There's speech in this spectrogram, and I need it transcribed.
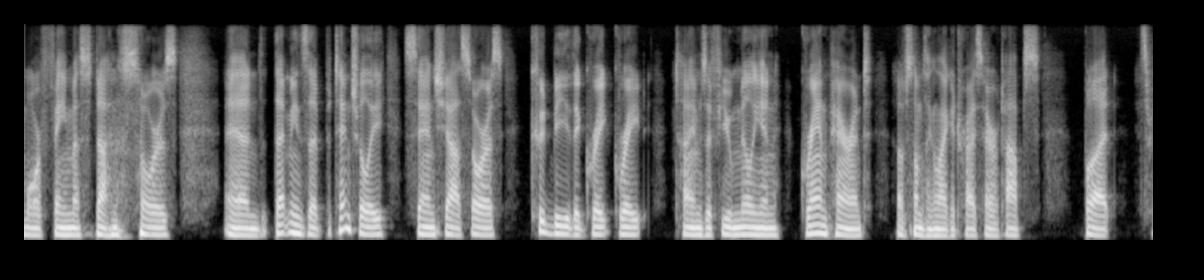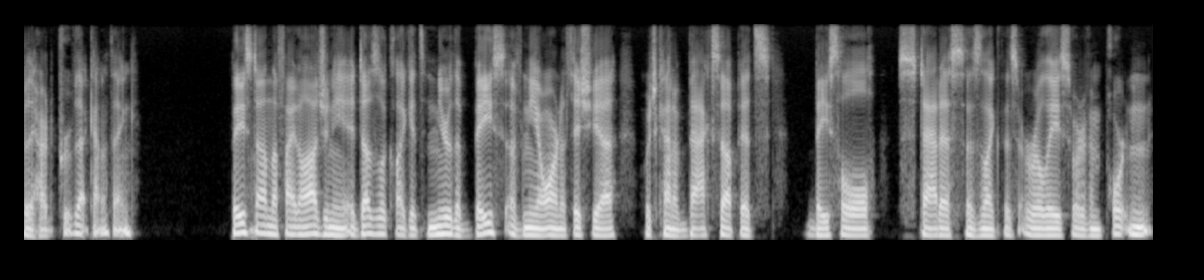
more famous dinosaurs. And that means that potentially Sanxiasaurus could be the great great times a few million grandparent of something like a Triceratops, but it's really hard to prove that kind of thing. Based on the phylogeny, it does look like it's near the base of Neo-ornithischia, which kind of backs up its basal status as like this early sort of important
